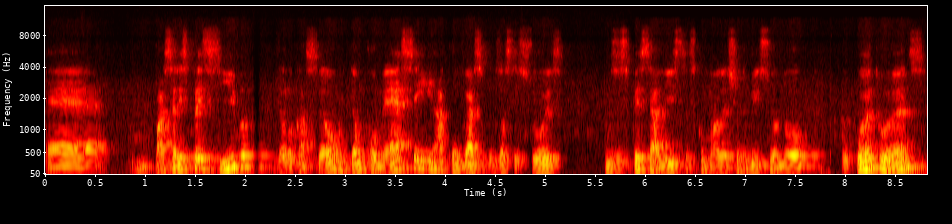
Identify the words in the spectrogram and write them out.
é parcela expressiva de alocação. Então, comecem a conversa com os assessores, com os especialistas, como o Alexandre mencionou, o quanto antes.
